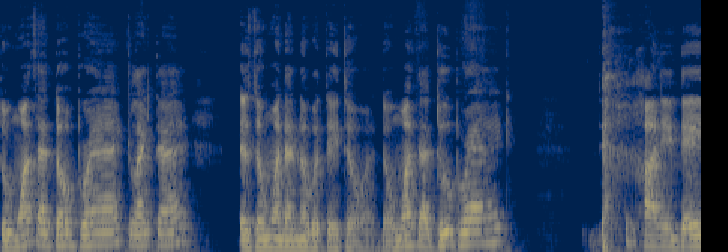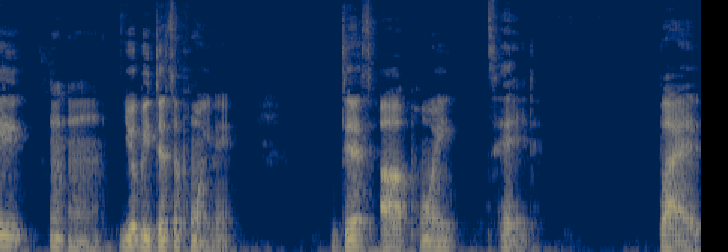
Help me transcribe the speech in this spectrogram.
the ones that don't brag like that is the one that know what they're doing. The ones that do brag, honey, they Mm-mm. You'll be disappointed. Disappointed. But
